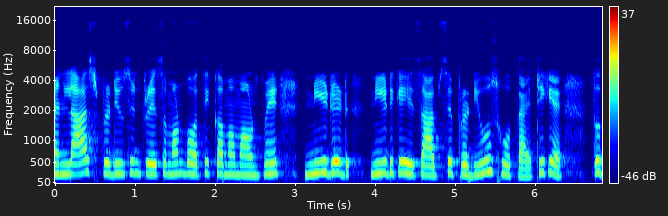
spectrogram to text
And last produce in trace amount बहुत ही कम अमाउंट में नीडेड नीड के हिसाब से प्रोड्यूस होता है, ठीक है? तो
